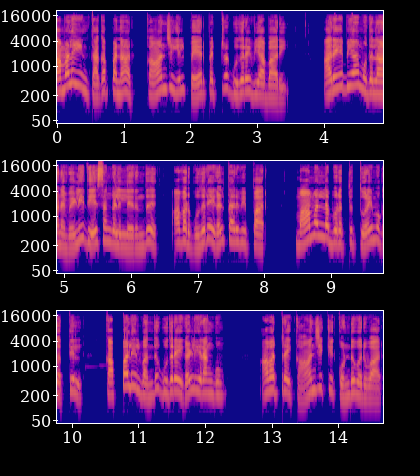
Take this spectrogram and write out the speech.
கமலையின் தகப்பனார் காஞ்சியில் பெயர் பெற்ற குதிரை வியாபாரி. அரேபியா முதலான வெளி தேசங்களிலிருந்து அவர் குதிரைகள் தருவிப்பார். மாமல்லபுரத்து துறைமுகத்தில் கப்பலில் வந்து குதிரைகள் இறங்கும். அவற்றை காஞ்சிக்கு கொண்டு வருவார்.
